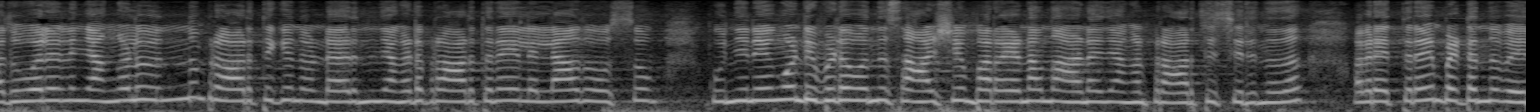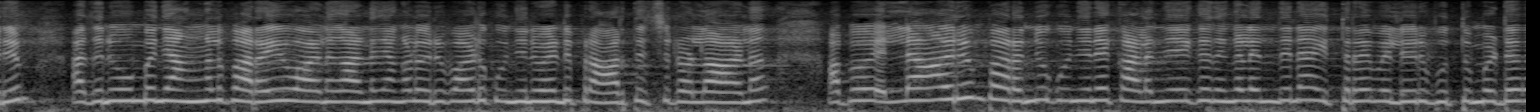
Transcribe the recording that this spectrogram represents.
അതുപോലെ തന്നെ ഞങ്ങളും എന്നും പ്രാർത്ഥിക്കുന്നുണ്ടായിരുന്നു. ഞങ്ങളുടെ പ്രാർത്ഥനയിൽ എല്ലാ ദിവസവും കുഞ്ഞിനെയും കൊണ്ട് ഇവിടെ വന്ന് സാക്ഷ്യം പറയണമെന്നാണ് ഞങ്ങൾ പ്രാർത്ഥിച്ചിരുന്നത്. അവരെത്രയും പെട്ടെന്ന് വരും. അതിനു മുമ്പ് ഞങ്ങൾ പറയുവാണ്. കാരണം ഞങ്ങൾ ഒരുപാട് കുഞ്ഞിന് വേണ്ടി പ്രാർത്ഥിച്ചിട്ടുള്ളതാണ്. അപ്പോൾ എല്ലാവരും പറഞ്ഞു കുഞ്ഞിനെ കളഞ്ഞേക്ക്. നിങ്ങൾ എന്തിനാ ഇത്രയും വലിയൊരു ബുദ്ധിമുട്ട്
